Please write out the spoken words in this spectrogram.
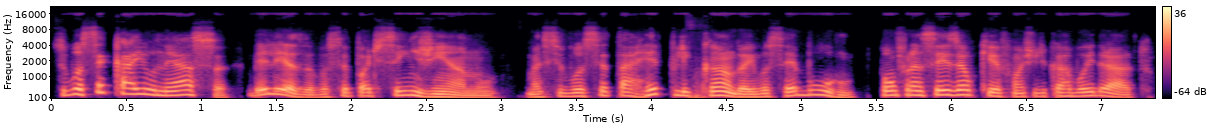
Se você caiu nessa, beleza, você pode ser ingênuo, mas se você está replicando, aí você é burro. Pão francês é o quê? Fonte de carboidrato.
